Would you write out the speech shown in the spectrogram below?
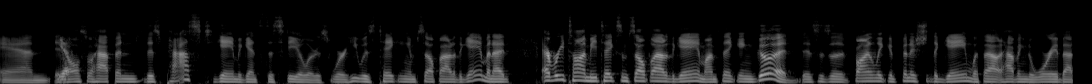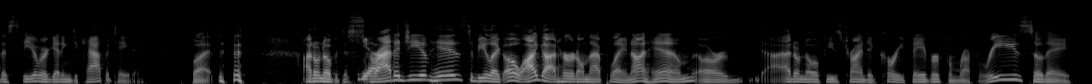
And it Yep. also happened this past game against the Steelers where he was taking himself out of the game. And I, every time he takes himself out of the game, I'm thinking, good, this is a finally can finish the game without having to worry about a Steeler getting decapitated. But I don't know if it's a Yeah. strategy of his to be like, oh, I got hurt on that play, not him. Or I don't know if he's trying to curry favor from referees so they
